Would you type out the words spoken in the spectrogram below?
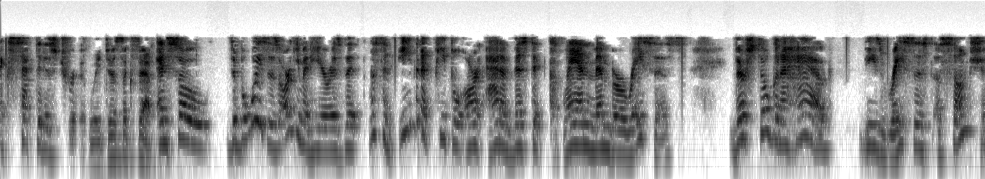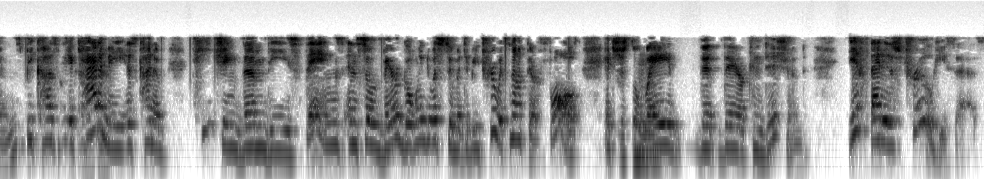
accept it as true. We just accept. And so Du Bois's argument here is that listen, even if people aren't atavistic Klan member racists, they're still going to have these racist assumptions because the academy is kind of teaching them these things, and so they're going to assume it to be true. It's not their fault. It's just the Mhm. way that they're conditioned. If that is true, he says,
